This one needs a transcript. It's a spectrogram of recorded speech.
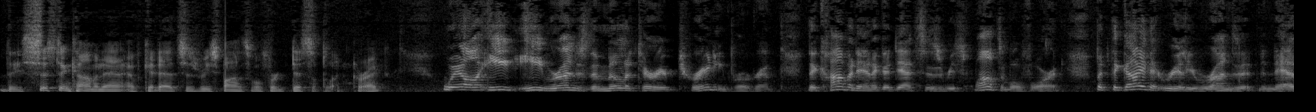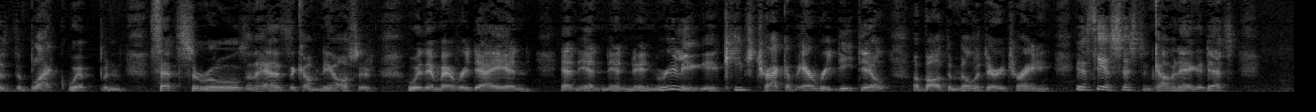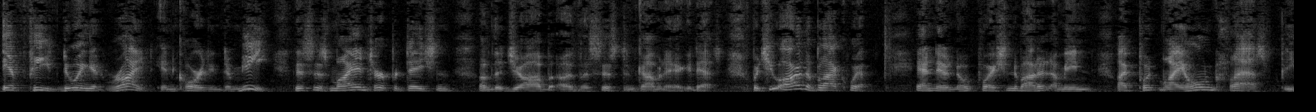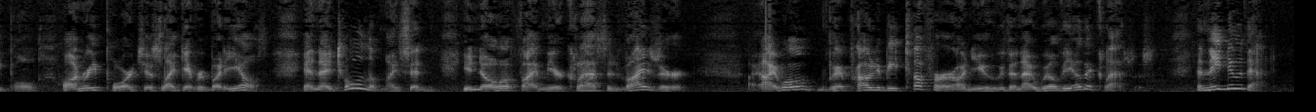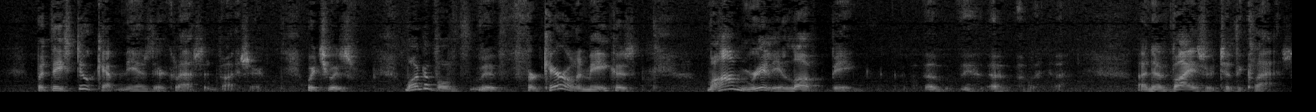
the assistant commandant of cadets is responsible for discipline, correct? Well, he, he runs the military training program. The commandant of cadets is responsible for it. But the guy that really runs it and has the black whip and sets the rules and has the company officers with him every day and, and, and, and, and really keeps track of every detail about the military training is the assistant commandant of cadets if he's doing it right according to me. This is my interpretation of the job of assistant commandant cadets. But you are the black whip. And there's no question about it. I mean, I put my own class people on report just like everybody else. And I told them, I said, you know, if I'm your class advisor, I will probably be tougher on you than I will the other classes. And they knew that. But they still kept me as their class advisor, which was wonderful for Carol and me because mom really loved being a, a, a, an advisor to the class.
